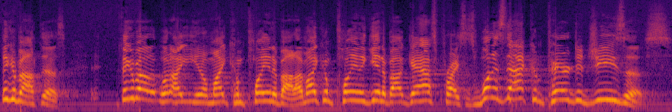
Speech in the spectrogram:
Think about this. Think about what I you know, might complain about. I might complain again about gas prices. What is that compared to Jesus?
